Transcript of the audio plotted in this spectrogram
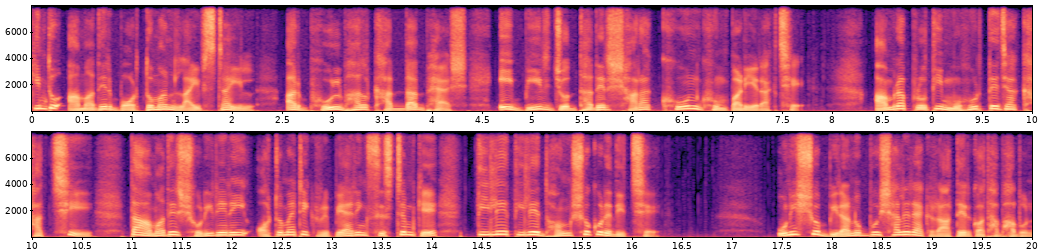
কিন্তু আমাদের বর্তমান লাইফস্টাইল আর ভুলভাল খাদ্যাভ্যাস এই বীর যোদ্ধাদের সারাক্ষণ ঘুম পাড়িয়ে রাখছে। আমরা প্রতি মুহূর্তে যা খাচ্ছি, তা আমাদের শরীরের এই অটোমেটিক রিপেয়ারিং সিস্টেমকে তিলে তিলে ধ্বংস করে দিচ্ছে। উনিশশো বিরানব্বই সালের এক রাতের কথা ভাবুন।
